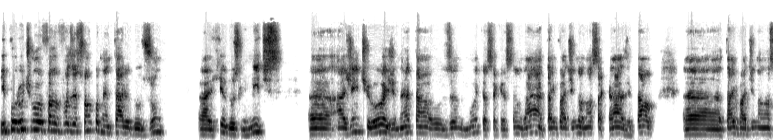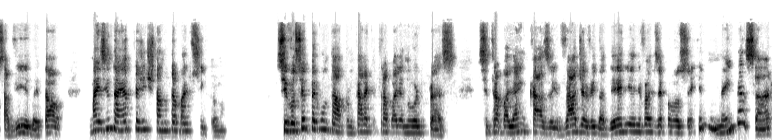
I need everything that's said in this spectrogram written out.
E por último eu vou fazer só um comentário do Zoom aqui dos limites Uh, a gente hoje está né, tá usando muito essa questão, ah, está invadindo a nossa casa e tal, está uh, invadindo a nossa vida e tal, mas ainda é porque a gente está no trabalho síncrono. Se você perguntar para um cara que trabalha no WordPress se trabalhar em casa invade a vida dele, ele vai dizer para você que nem pensar.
